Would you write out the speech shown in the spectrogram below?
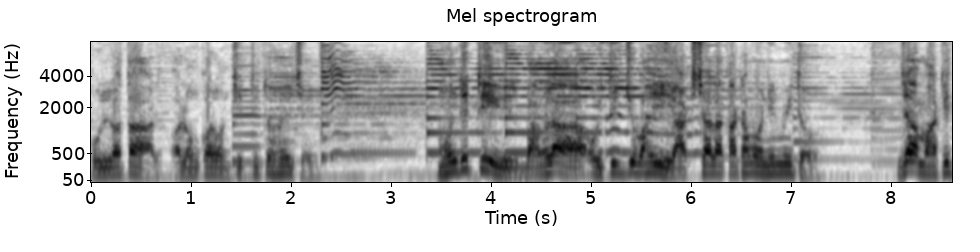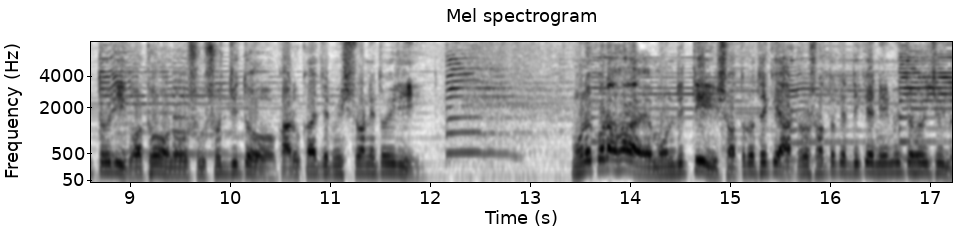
ফুললতার অলঙ্করণ চিত্রিত হয়েছে। মন্দিরটি বাংলা ঐতিহ্যবাহী আটচালা কাঠামো নির্মিত। যা মাটির তৈরি, গঠন ও সুসজ্জিত কারুকাজের মিশ্রণে তৈরি। মনে করা হয়, মন্দিরটি সতেরো থেকে আঠেরো শতকের দিকে নির্মিত হয়েছিল,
